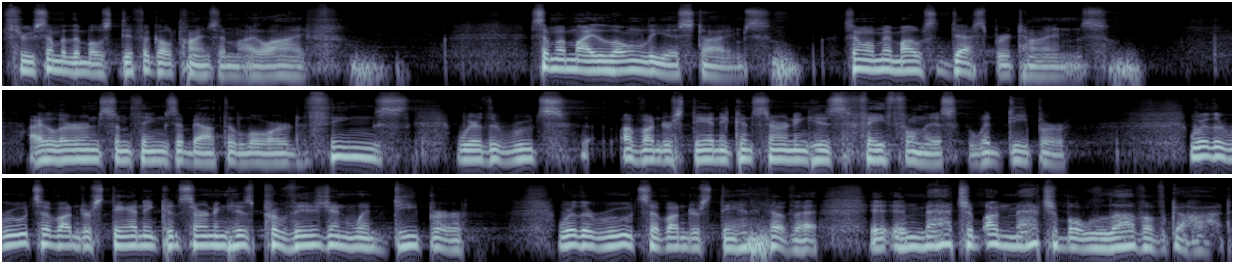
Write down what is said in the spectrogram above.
through some of the most difficult times in my life, some of my loneliest times some of my most desperate times. I learned some things about the Lord, things where the roots of understanding concerning his faithfulness went deeper, where the roots of understanding concerning his provision went deeper, where the roots of understanding of that unmatchable love of God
